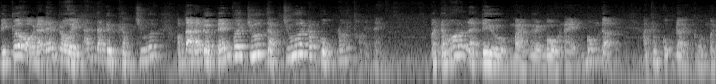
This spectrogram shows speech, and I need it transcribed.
Vì cơ hội đã đến rồi, anh đã được gặp Chúa. Ông ta đã được đến với Chúa, gặp Chúa trong cuộc đối thoại này. Và đó là điều mà người mù này mong đợi ở trong cuộc đời của mình.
